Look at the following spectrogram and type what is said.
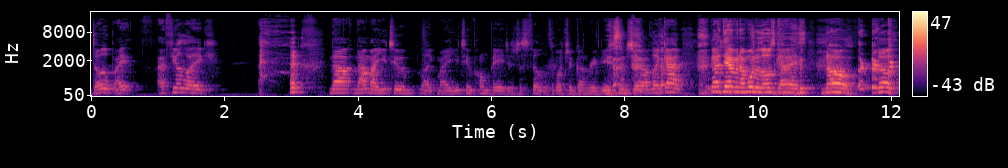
dope. I I feel like now now my YouTube like my YouTube homepage is just filled with a bunch of gun reviews and shit. I'm like, God, God damn it, I'm one of those guys. No, no.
